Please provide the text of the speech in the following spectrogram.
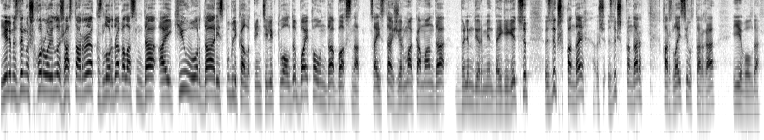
Еліміздің ұшқыр ойлы жастары Қызылорда қаласында IQ Орда республикалық интеллектуалды байқауында бақсынады. Сайыста 20 команда білімдерімен бәйгеге түсіп, үздік шыққандар қаржылай сыйлықтарға ие болды.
